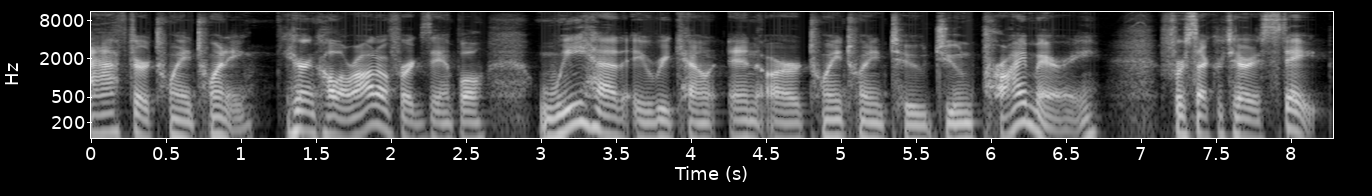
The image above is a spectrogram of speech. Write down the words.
after 2020. Here in Colorado, for example, we had a recount in our 2022 June primary for Secretary of State.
